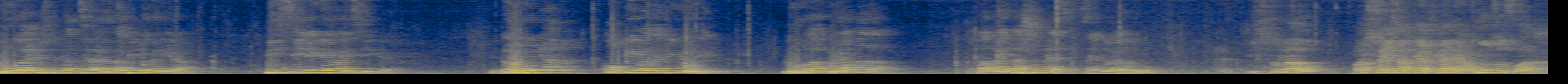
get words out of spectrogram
Luga errespetatzea ez da pitokeria. Bizirik baizik. Eta urruinan, ongi badatik hori. Luga gure ama da. Eta maitasunez zaindu behar dugu. Gizton hau, basa izateaz gara agutzo zuara.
